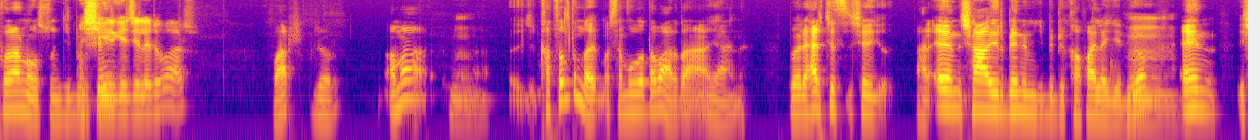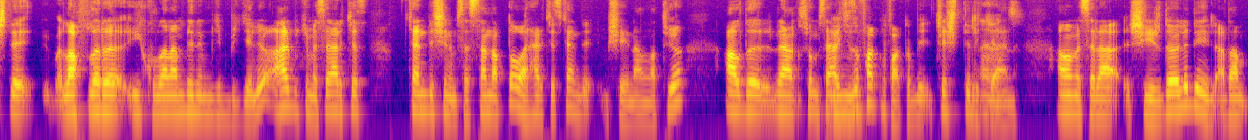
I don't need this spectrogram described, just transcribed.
falan olsun gibi bir Şiir şey geceleri var. var biliyorum. Ama Hmm. katıldım da mesela Muğla'da vardı ha yani. Böyle herkes şey hani en şair benim gibi bir kafayla geliyor. Hmm. En işte lafları iyi kullanan benim gibi geliyor. Halbuki mesela herkes kendi işini mesela stand-up'ta var. Herkes kendi bir şeyini anlatıyor. Aldığı reaksiyon mesela herkesin hı. farklı farklı bir çeşitlilik Evet. yani. Ama mesela şiirde öyle değil. Adam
